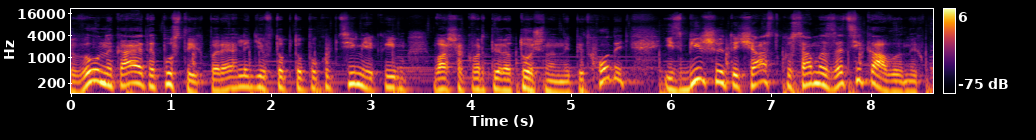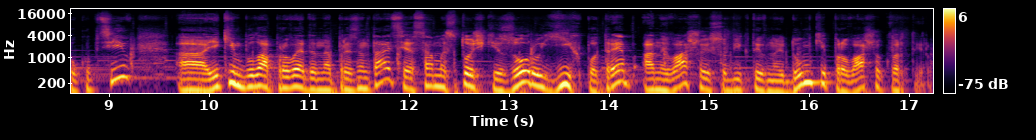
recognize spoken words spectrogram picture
ви уникаєте пустих переглядів, тобто покупців, яким ваша квартира точно не підходить, і збільшуєте частку саме зацікавлених покупців, яким була проведена презентація саме з точки зору їх потреб, а не вашої суб'єктивної думки про вашу квартиру.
